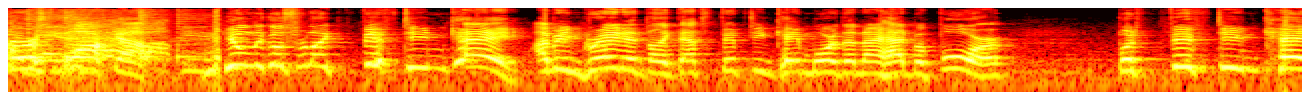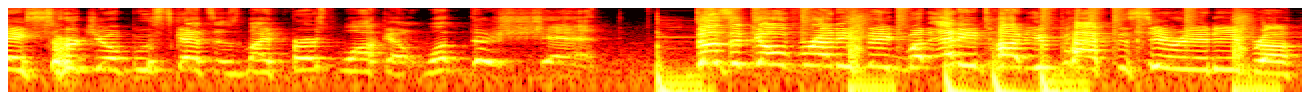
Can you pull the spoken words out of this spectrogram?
first walkout. He only goes for like 15k. I mean, granted, like that's 15k more than I had before, but 15k Sergio Busquets is my first walkout. What the shit? Doesn't go for anything, but anytime you pack the Syrian Ibra,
